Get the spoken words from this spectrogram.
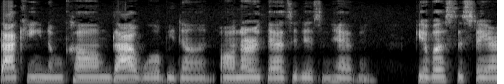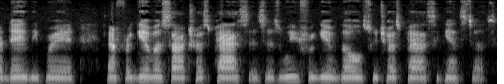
Thy kingdom come, thy will be done, on earth as it is in heaven. Give us this day our daily bread, and forgive us our trespasses, as we forgive those who trespass against us.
